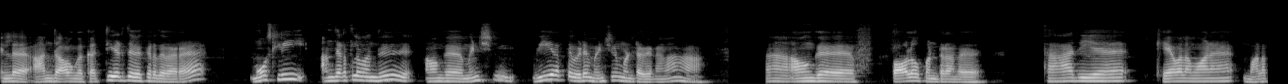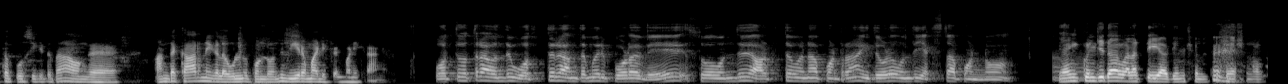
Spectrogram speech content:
இல்ல அந்த அவங்க கத்தி எடுத்து வைக்கிறது வேற. மோஸ்ட்லி அந்த இடத்துல வந்து அவங்க மென்ஷன் வீரத்தை விட மென்ஷன் பண்றது என்னன்னா அவங்க ஃபாலோ பண்ற அந்த சாதிய கேவலமான மலத்தை பூசிக்கிட்டு தான் அவங்க அந்த காரணிகளை உள்ள கொண்டு வந்து வீரமா டிஃபைன் பண்ணிக்கிறாங்க. ஒத்த ஒத்தரா வந்து ஒருத்தர் அந்த மாதிரி போடவே சோ வந்து அடுத்தவன் என்ன பண்றான்? இதோட வந்து எக்ஸ்ட்ரா பண்ணும். என் குஞ்சு தான் வளர்த்தி அப்படின்னு சொல்லிட்டு பேசணும்.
